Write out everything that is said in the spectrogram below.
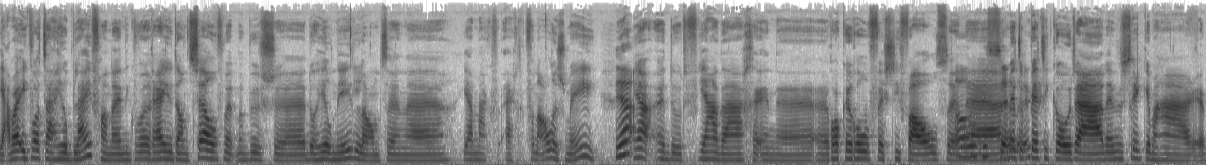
Ja, maar ik word daar heel blij van. En ik rij dan zelf met mijn bus eh, door heel Nederland. En eh, ja, maak eigenlijk van alles mee. Ja, Ja, en door de verjaardagen en eh rock and roll festivals. En Oh, met een petticoat aan en een strik in mijn haar. En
